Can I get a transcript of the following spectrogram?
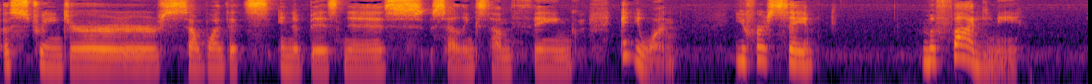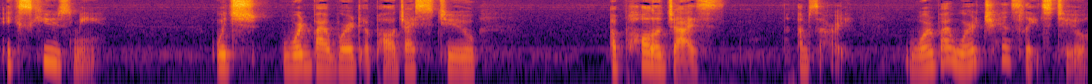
a stranger, someone that's in a business, selling something, anyone, you first say, Më falni, excuse me, which word by word apologizes to apologize. I'm sorry. Word by word translates to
